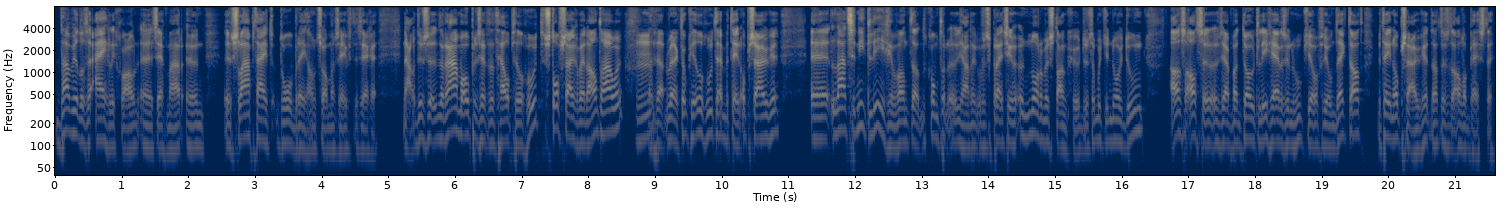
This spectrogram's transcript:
daar willen ze eigenlijk gewoon, eh, zeg maar, hun eh, slaaptijd doorbrengen. Om het zo maar eens even te zeggen. Nou, dus de ramen openzetten, dat helpt heel goed. Stofzuigen bij de hand houden. Dat, dat werkt ook heel goed. En meteen opzuigen. Eh, laat ze niet liggen, want dan komt er, ja, dan verspreidt zich een enorme stankgeur. Dus dat moet je nooit doen. Als, als ze zeg maar, dood liggen ergens in een hoekje of je ontdekt dat, meteen opzuigen. Dat is het allerbeste.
